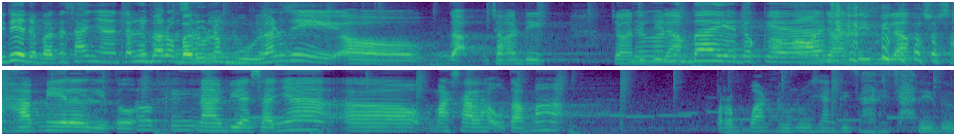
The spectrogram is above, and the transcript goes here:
Jadi ada batasannya. Tapi Ada kalau baru enam dok, bulan sih eh, nggak jangan di jangan, Jangan dibilang lebay ya dok ya. Oh, oh, jangan dibilang susah hamil gitu. Oke. Nah biasanya eh, masalah utama perempuan dulu yang dicari-cari itu.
